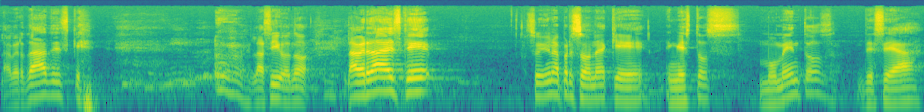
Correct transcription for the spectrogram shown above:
La verdad es que, la sigo, no. La verdad es que soy una persona que en estos momentos desea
